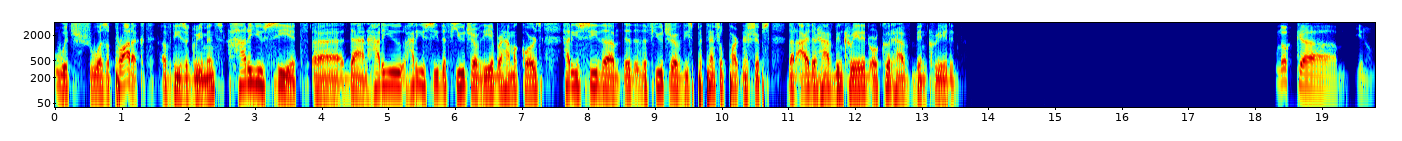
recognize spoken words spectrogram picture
which was a product of these agreements. How do you see it, uh, Dan? How do you how do you see the future of the Abraham Accords? How do you see the, the the future of these potential partnerships that either have been created or could have been created? Look, uh, you know,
